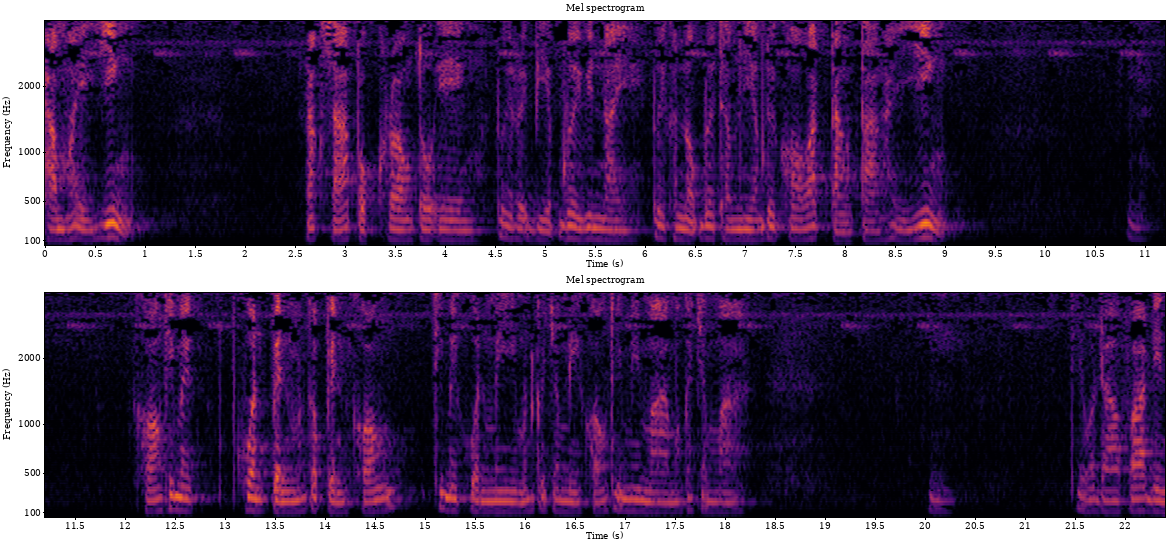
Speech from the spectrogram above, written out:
ธรรมให้ยิ่ง รักษาปกครองตัวเองด้วยระเบียบด้วยวินัย ด้วยขนบด้วยธรรมเนียมด้วยคอวัดต่าง ๆ ให้ยิ่ง ของที่ไม่ควรเป็นมันก็เป็นของที่ไม่ควรมี มันก็จะมีของที่ไม่มา มันก็จะมาเทวดาฟ้าดิน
